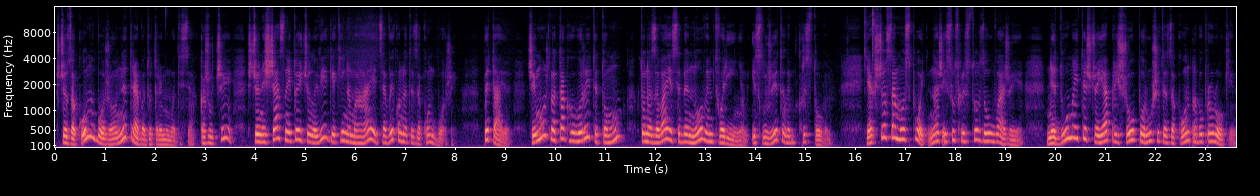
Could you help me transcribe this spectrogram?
що закону Божого не треба дотримуватися, кажучи, що нещасний той чоловік, який намагається виконати закон Божий. Питаю, чи можна так говорити тому, хто називає себе новим творінням і служителем Христовим? Якщо сам Господь, наш Ісус Христос, зауважує, не думайте, що я прийшов порушити закон або пророків.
